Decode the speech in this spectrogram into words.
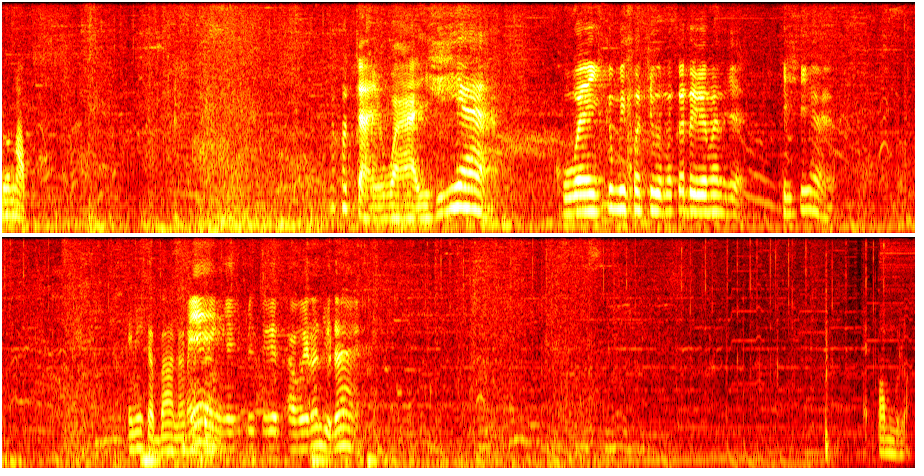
โดนหลับ ไม่เข้าใจวายเฮียคุยก็มีคนจูนมันก็เดินมันจะไอ้เฮียไอ้นี่กลับบ้านนะแม่งยังไปเดินเอาไว้นั่นอยู่ได้ ป้อมกูหรอก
